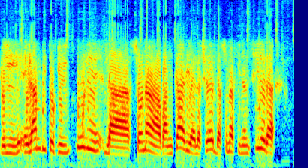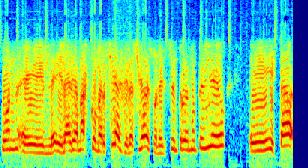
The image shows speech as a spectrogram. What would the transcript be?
el, ámbito que une la zona bancaria de la ciudad, la zona financiera, con el área más comercial de la ciudad, con el centro de Montevideo, eh, está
